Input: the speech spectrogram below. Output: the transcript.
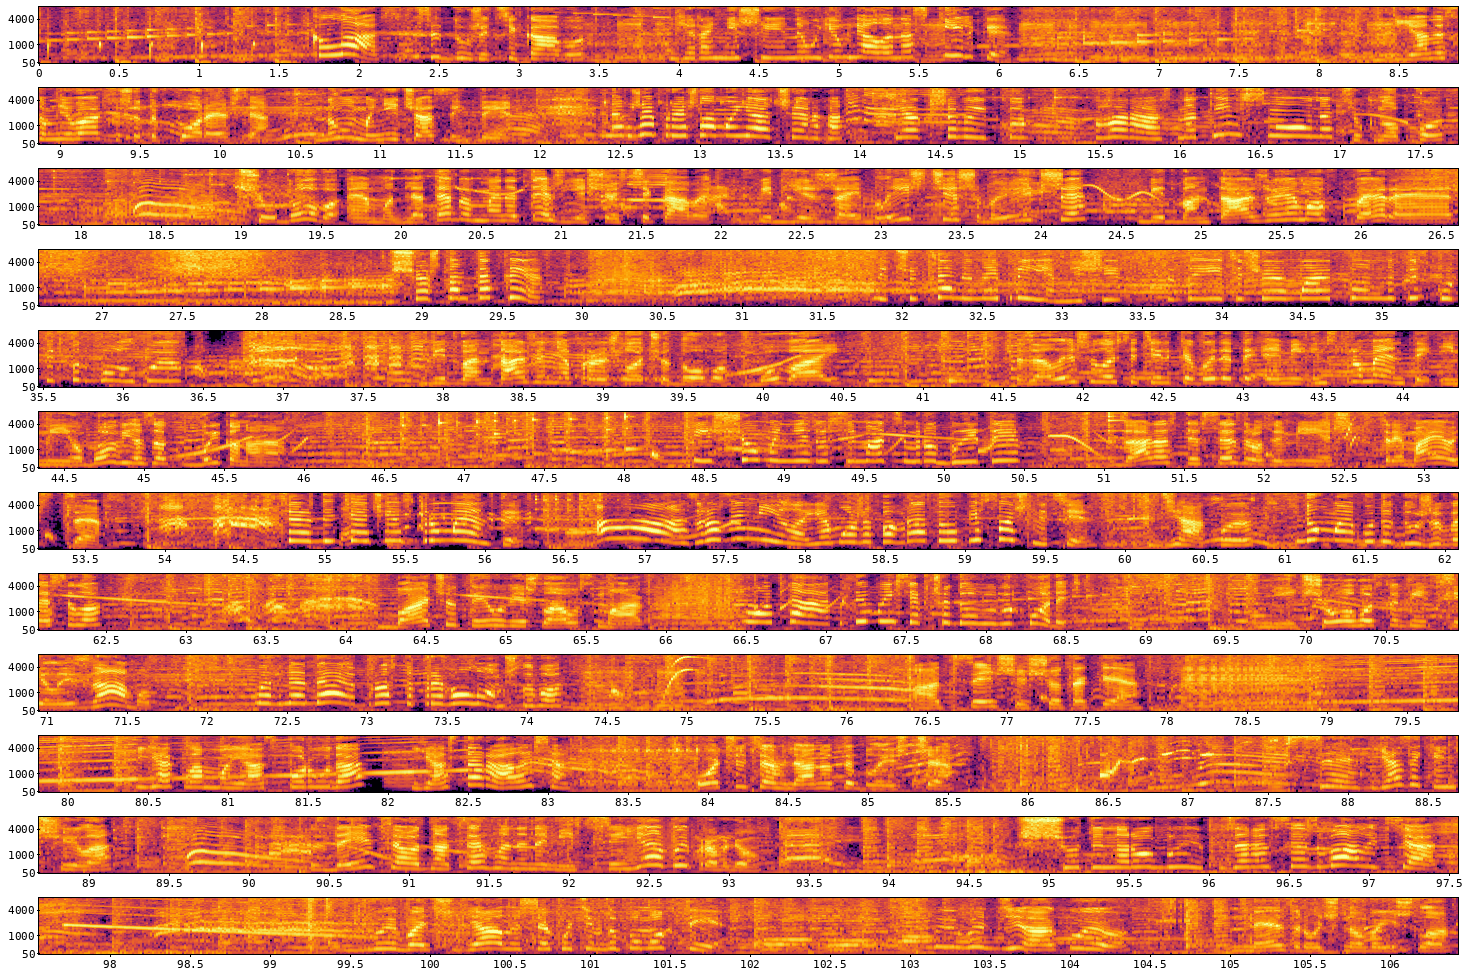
Клас! Це дуже цікаво. Я раніше і не уявляла наскільки. Я не сумнівався, що ти впораєшся. Ну, мені час йти. Невже прийшла моя черга? Як швидко. Гаразд, натисну на цю кнопку. Чудово, Еммо, для тебе в мене теж є щось цікаве. Під'їжджай ближче, швидше, відвантажуємо вперед. Що ж там таке? Відчуття не найприємніші. Здається, що я маю тонну піску під футболкою. Відвантаження пройшло чудово. Бувай. Залишилося тільки видати Емі інструменти, і мій обов'язок виконано. І що мені з усіма цим робити? Зараз ти все зрозумієш. Тримай ось це. Це ж дитячі інструменти. А, зрозуміла, я можу пограти у пісочниці. Дякую. Думаю, буде дуже весело. Бачу, ти увійшла у смак. Отак, дивись, як чудово виходить. Нічого собі, цілий замок. Виглядає просто приголомшливо. А це ще що таке? Як вам моя споруда? Я старалася. Хочеться глянути ближче. Все, я закінчила. Здається, одна цегла не на місці. Я виправлю. Що ти наробив? Зараз все звалиться. Вибач, я лише хотів допомогти. Дякую. Незручно вийшло.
